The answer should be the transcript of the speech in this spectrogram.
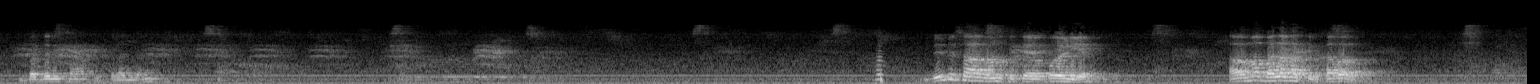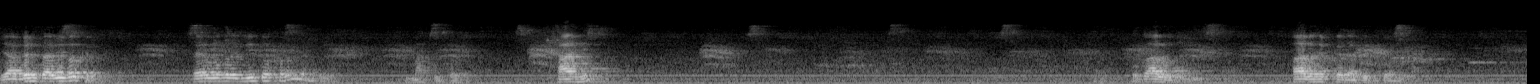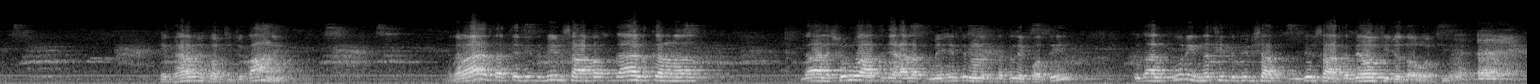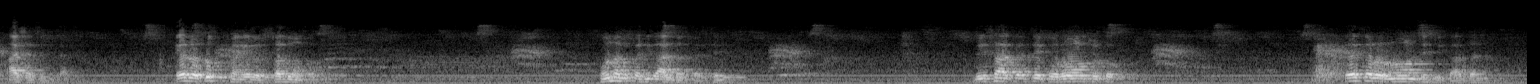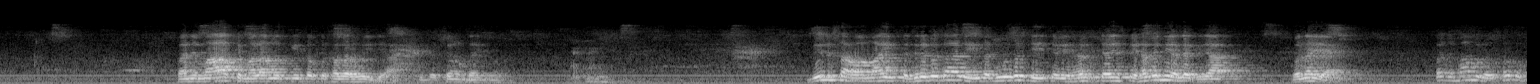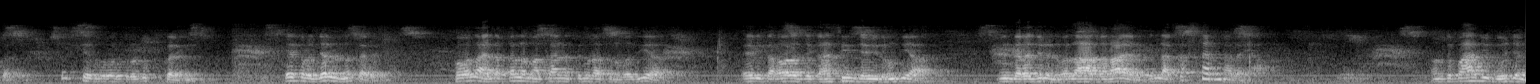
ڳالهائبو بدلي ڇا بيبي صاحب هن کي چيو ڪوهڙيءَ مان بلگت ٿي خبر يا بن تابي بڪر ته جي تو خبر نه مان ٿي ڇا آهي ڳالهه ٻڌائين گهر ۾ پهچي چڪا هاڻي روايت اچي ٿي شروعات جي حالت ۾ تڪليف ته ڳالهه پوري نه ٿي ته جو ٿي ڏک ۽ ايڏو سڌو اٿو هن به پنهنجي ڳالهه بند ڪري ڇڏي. ٻي صاحب اچي پوءِ روئڻ ڇو ٿو ايترو روئڻ نه پنهنجي ماءُ کي ملامت ڪه توکي خبر هئي مائي تجربيڪار چئيس هلندي هلي يا آهي پنهنجو معاملو ٿورو ڪري ڏک ڪري ايترو جل نه ڪري الائي ته ڪلهه مان ڪانه تمراتن وڌي آهي اهڙي ڪا عورت جيڪا حسين زمين هوندي آهي ان رجن ولاهه ڪرائي الاهي ڪسر نه رهيا هن کي پنهنجي هجن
